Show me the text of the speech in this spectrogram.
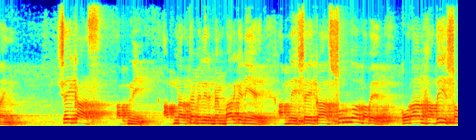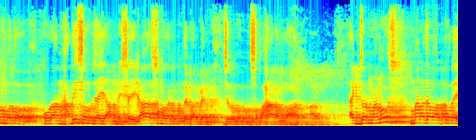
নাই। সেই কাজ আপনি আপনার ফ্যামিলির মেম্বারকে নিয়ে আপনি সেই কাজ সুন্দরভাবে কোরআন হাদিস সম্মত, কোরআন হাদিস অনুযায়ী আপনি সেই কাজ সমাধা করতে পারবেন। জোরে বলুন সবাহান আল্লাহ একজন মানুষ মারা যাওয়ার পরে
